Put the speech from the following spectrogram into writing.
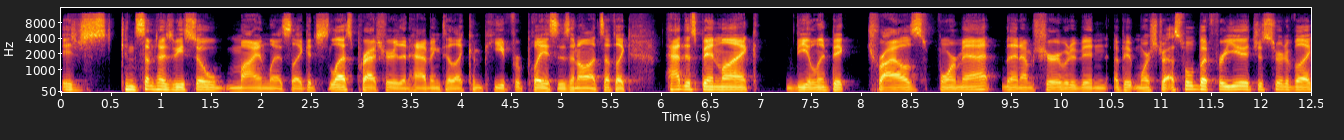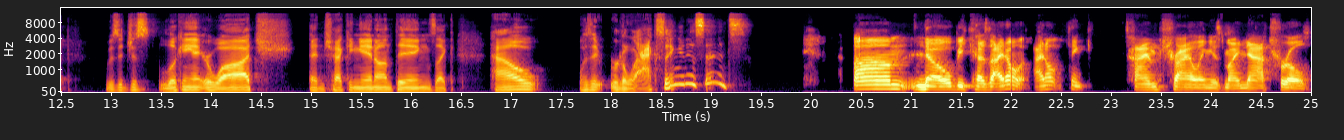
is just, can sometimes be so mindless. Like it's less pressure than having to like compete for places and all that stuff. Like had this been like the Olympic trials format, then I'm sure it would have been a bit more stressful. But for you, just sort of like, was it just looking at your watch and checking in on things? Like how was it relaxing in a sense? Um, no, because I don't, I don't think time trialing is my natural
